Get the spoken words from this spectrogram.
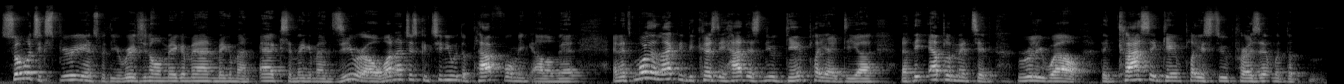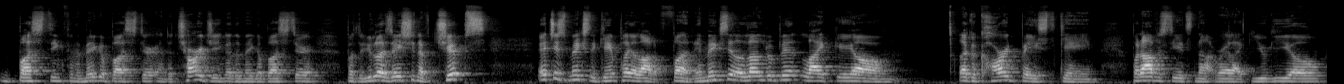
so much experience with the original Mega Man, Mega Man X, and Mega Man Zero, why not just continue with the platforming element? And it's more than likely because they had this new gameplay idea that they implemented really well. The classic gameplay is still present with the busting from the Mega Buster and the charging of the Mega Buster, but the utilization of chips, it just makes the gameplay a lot of fun. It makes it a little bit like a um, like a card-based game but obviously, it's not right like Yu Gi Oh!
